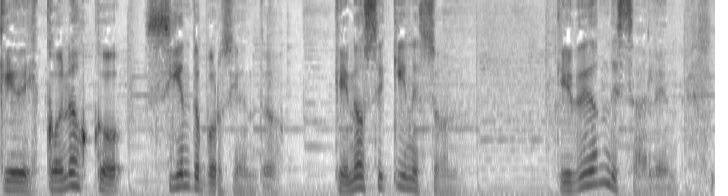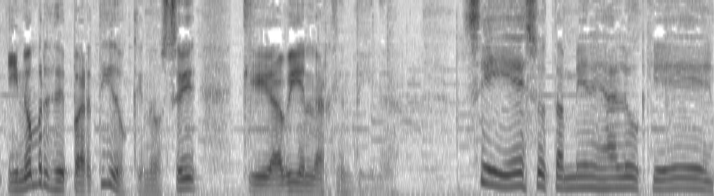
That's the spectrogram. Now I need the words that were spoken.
que desconozco 100%, que no sé quiénes son, que de dónde salen, y nombres de partidos que no sé que había en la Argentina. Sí, eso también es algo que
